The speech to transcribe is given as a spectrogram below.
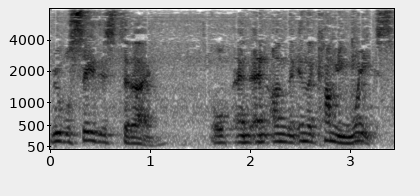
We will see this today and, and in the coming weeks.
